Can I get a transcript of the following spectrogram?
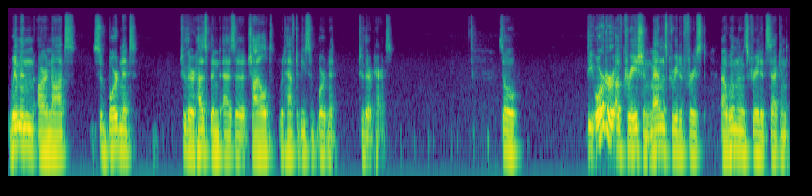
women are not subordinate to their husband as a child would have to be subordinate to their parents. So the order of creation, man was created first, uh, woman was created second.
